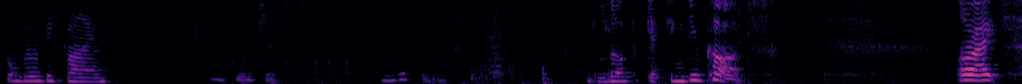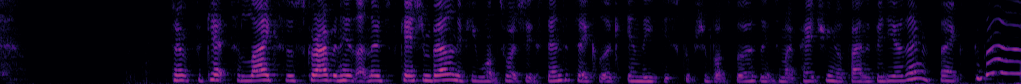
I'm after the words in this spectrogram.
It's all gonna be fine. Gorgeous. Love these. Love getting new cards. All right. Don't forget to like, subscribe and hit that notification bell. And if you want to watch the extended, take a look in the description box below. Link to my Patreon. You'll find the video there. Thanks. Goodbye.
